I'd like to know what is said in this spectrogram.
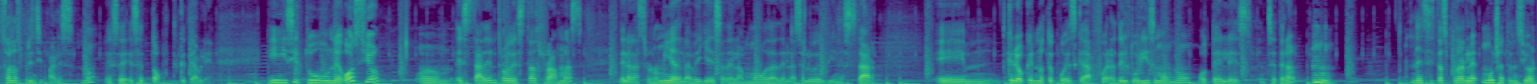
son los principales, ¿no? Ese, ese top que te hablé. Y si tu negocio um, está dentro de estas ramas, de la gastronomía, de la belleza, de la moda, de la salud, del bienestar, Em, creo que no te puedes quedar fuera del turismo, ¿no? Hoteles, etcétera. Necesitas ponerle mucha atención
